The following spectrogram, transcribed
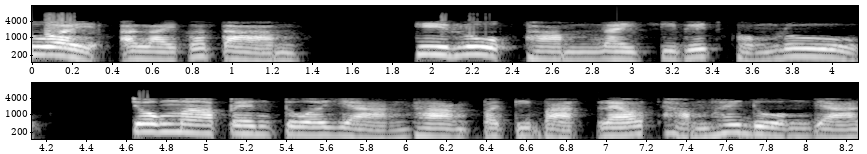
ด้วยอะไรก็ตามที่ลูกทำในชีวิตของลูก จงมาเป็นตัวอย่างทางปฏิบัติแล้วทำให้ดวงญาณ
